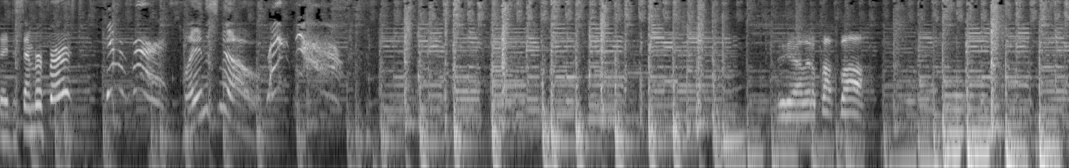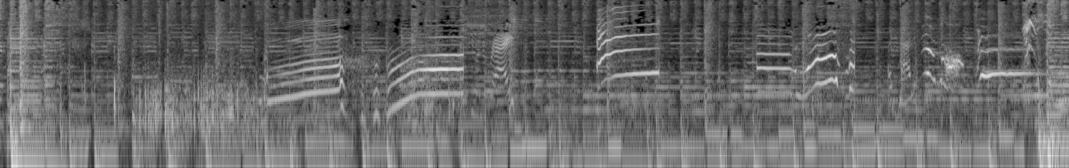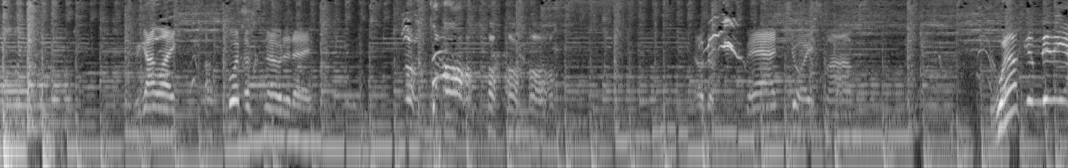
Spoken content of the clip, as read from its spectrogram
Say December 1st, December 1st. play in the snow. Let's go. Look at that little puff ball. We got like a foot of snow today. Oh. That was a bad choice, Mom. Welcome to the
